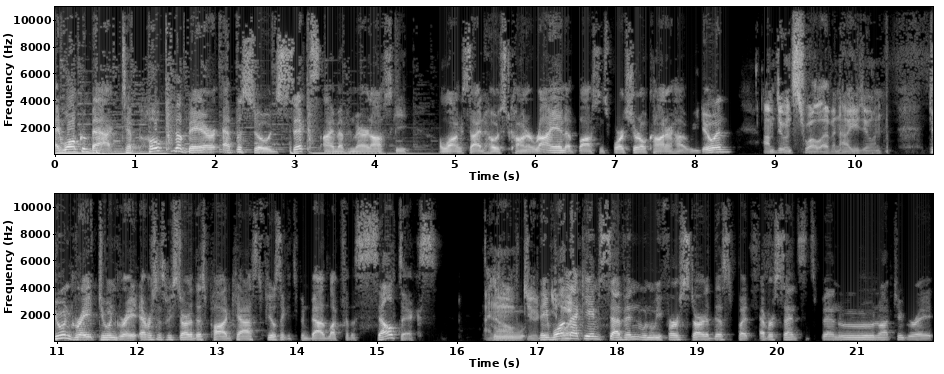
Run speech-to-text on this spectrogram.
And welcome back to Poke the Bear, episode six. I'm Evan Marinovsky, alongside host Conor Ryan of Boston Sports Journal. Conor, how are we doing? I'm doing swell, Evan. How are you doing? Doing great, doing great. Ever since we started this podcast, feels like it's been bad luck for the Celtics. I know, who- dude. They won that game seven when we first started this, but ever since it's been ooh, not too great.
